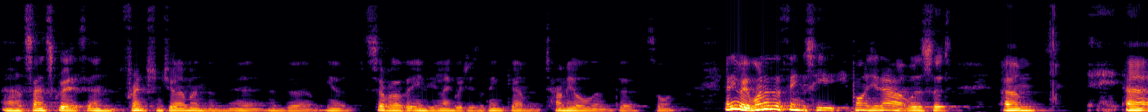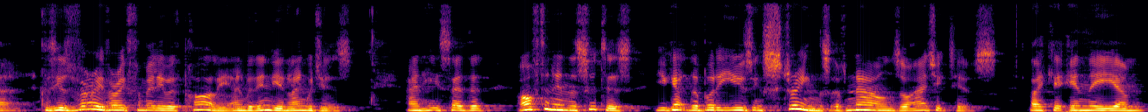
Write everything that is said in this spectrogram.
and Sanskrit and French and German and, uh, and uh, you know several other Indian languages. I think um, Tamil and uh, so on. Anyway, one of the things he, he pointed out was that because um, uh, he was very very familiar with Pali and with Indian languages, and he said that often in the suttas you get the Buddha using strings of nouns or adjectives, like in the um,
